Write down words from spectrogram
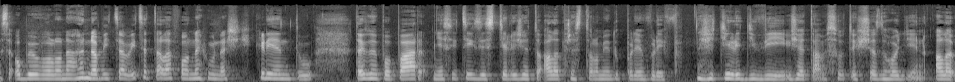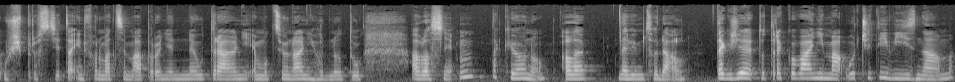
se objevovalo na, na více a více telefonech u našich klientů, tak jsme po pár měsících zjistili, že to ale přestalo mít úplně vliv. Že ti lidi ví, že tam jsou těch 6 hodin, ale už prostě ta informace má pro ně neutrální emocionální hodnotu a vlastně, hm, tak jo, no, ale nevím, co dál. Takže to trekování má určitý význam,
